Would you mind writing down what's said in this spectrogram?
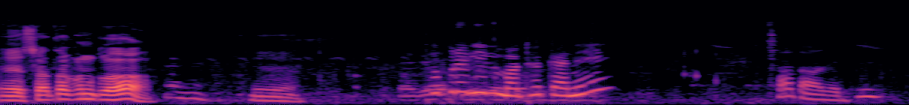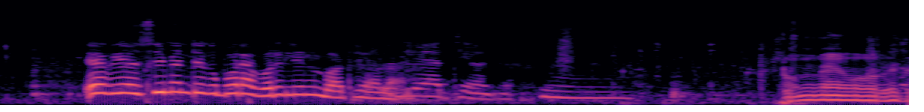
ए सतकुनको हो ए थुप्रै लिनुभएको थियो काने छ त हजुर एक यो सिमेन्टको बोराभरि लिनुभएको थियो होला टन्नै हो रहेछ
